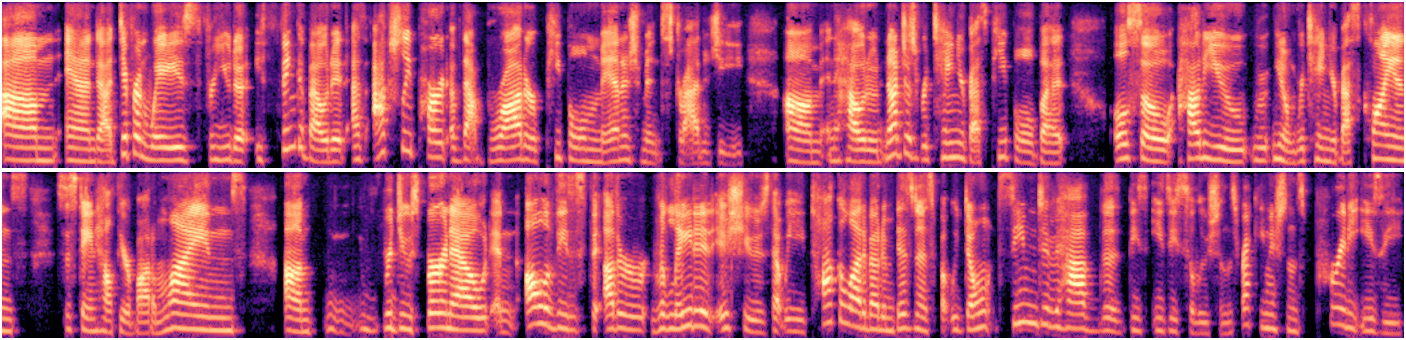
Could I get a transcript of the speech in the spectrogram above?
um, and uh, different ways for you to think about it as actually part of that broader people management strategy um, and how to not just retain your best people, but also how do you, you know, retain your best clients, sustain healthier bottom lines, um, reduce burnout, and all of these th- other related issues that we talk a lot about in business, but we don't seem to have the these easy solutions. Recognition's pretty easy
